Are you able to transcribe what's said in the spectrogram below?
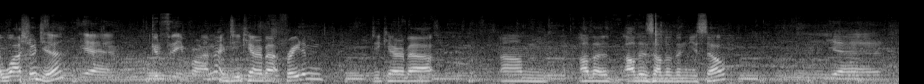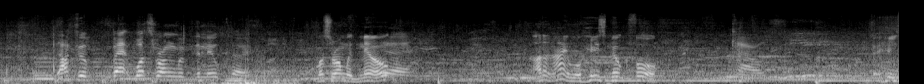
why should you? Yeah, good for the environment. I don't know. Do you care about freedom? Do you care about um, other others other than yourself? Yeah. I feel. But what's wrong with the milk though? What's wrong with milk? Yeah, I don't know. Well, who's milk for? cows. Who's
